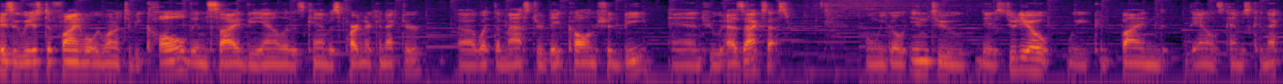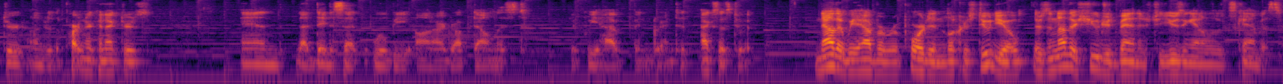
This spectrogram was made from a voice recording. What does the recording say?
Basically, we just define what we want it to be called inside the Analytics Canvas partner connector, uh, what the master date column should be, and who has access. When we go into Data Studio, we can find the Analytics Canvas connector under the partner connectors, and that data set will be on our drop-down list if we have been granted access to it. Now that we have a report in Looker Studio, there's another huge advantage to using Analytics Canvas.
